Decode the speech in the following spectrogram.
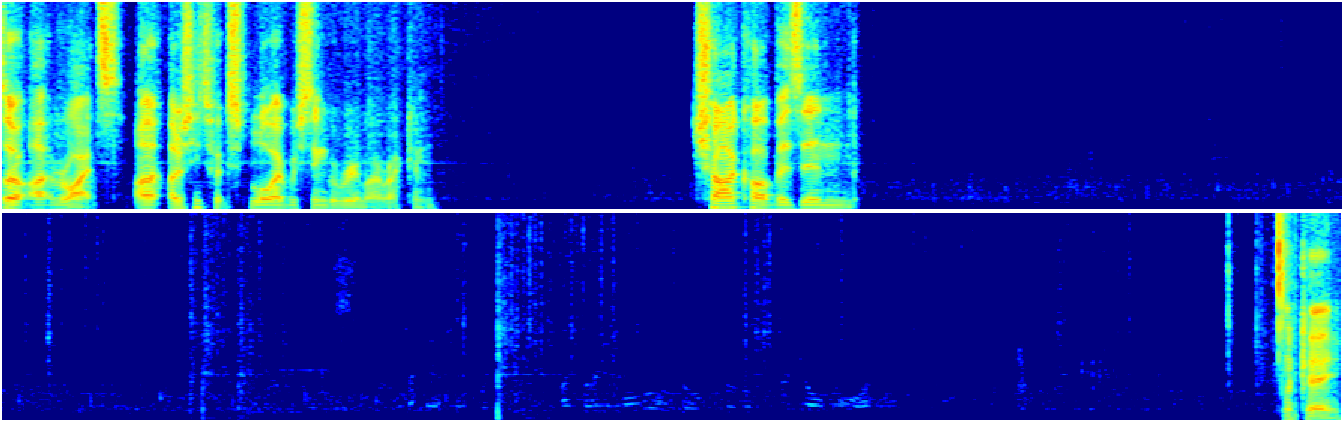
So, uh, right. I, I just need to explore every single room, I reckon. Charkov is in... Okay.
